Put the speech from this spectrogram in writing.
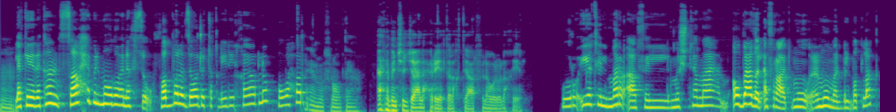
لكن إذا كان صاحب الموضوع نفسه فضل الزواج التقليدي الخيار له هو حر. إيه المفروض يعني إحنا بنشجع على حرية الاختيار في الأول والأخير. ورؤية المرأة في المجتمع أو بعض الأفراد مو عموما بالمطلق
